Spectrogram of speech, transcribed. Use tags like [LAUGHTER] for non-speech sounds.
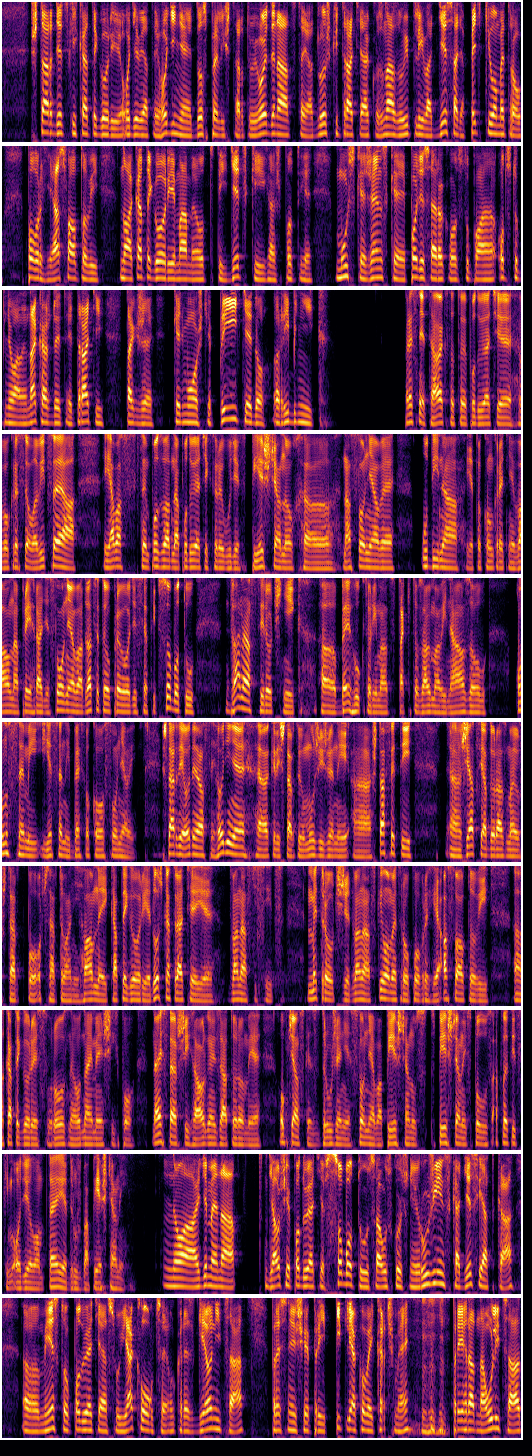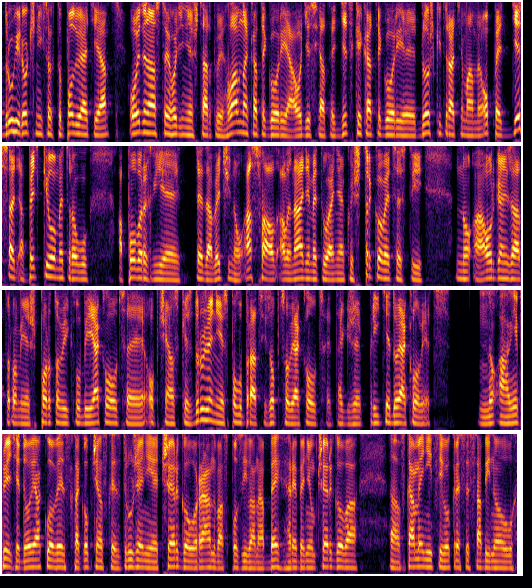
Štart detských kategórií o 9. hodine, dospelí štartujú o 11. a dĺžky trate ako z názvu vyplýva 10 a 5 km, povrch je asfaltový, no a kategórie máme od tých detských až po tie mužské, ženské, po 10 rokov odstupňované na každej tej trati, takže keď môžete, príďte do Rybník. Presne tak, toto je podujatie v okrese Levice a ja vás chcem pozvať na podujatie, ktoré bude v Piešťanoch eh, na Slňave Udina, je to konkrétne val na priehrade Sloniava 21.10. v sobotu, 12. ročník eh, behu, ktorý má takýto zaujímavý názov on semi jesenný beh okolo Sloniavy. Štart je o 11. hodine, eh, kedy štartujú muži, ženy a štafety. Eh, žiaci a doraz majú štart po odštartovaní hlavnej kategórie. Dĺžka trate je 12 tisíc metrov, čiže 12 kilometrov, povrch je asfaltový. Eh, kategórie sú rôzne od najmenších po najstarších a organizátorom je občianske združenie Slňava Piešťanu, Piešťany spolu s atletickým oddielom T je družba Piešťany. No a ideme na Ďalšie podujatie v sobotu sa uskutoční Ružínska desiatka. E, miesto podujatia sú Jaklovce, okres Gelnica, presnejšie pri Pitliakovej krčme, [LAUGHS] priehradná ulica. Druhý ročník tohto podujatia o 11. hodine štartuje hlavná kategória o 10. detské kategórie. Dĺžky trate máme opäť 10 a 5 km a povrch je teda väčšinou asfalt, ale nájdeme tu aj nejaké štrkové cesty. No a organizátorom je športový klub Jaklovce, občianske združenie spolupráci s obcov Jaklovce. Takže príďte do Jakloviec. No a ak neprídete do Jaklovec, tak občianske združenie Čergov Rán vás pozýva na beh hrebeňom Čergova v Kamenici v okrese Sabinov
